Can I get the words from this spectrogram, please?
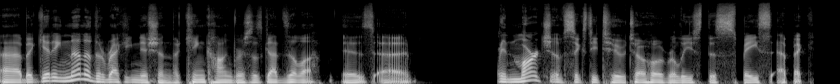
uh, but getting none of the recognition that King Kong vs. Godzilla is. Uh, in March of 62, Toho released this space epic,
